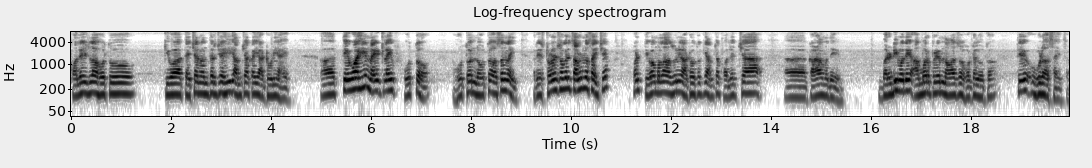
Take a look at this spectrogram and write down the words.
कॉलेजला होतो किंवा त्याच्यानंतरच्याही आमच्या काही आठवणी आहेत तेव्हाही नाईट लाईफ होतं होतं नव्हतं असं नाही. रेस्टॉरंट्स वगैरे चालू नसायचे पण तेव्हा मला अजूनही आठवतं की आमच्या कॉलेजच्या काळामध्ये बर्डीमध्ये अमरप्रेम नावाचं हॉटेल होतं ते उघडं असायचं.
